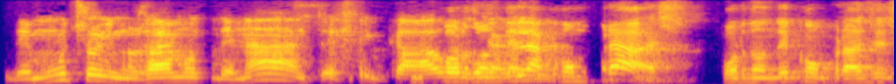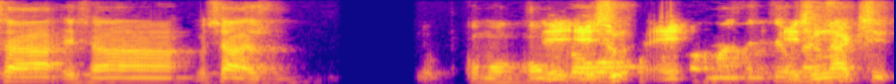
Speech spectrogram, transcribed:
de mucho y no sabemos de nada, entonces cada ¿Por dónde la compras? ¿Por dónde compras esa, esa, o sea, es, como compro es, es, es una acción,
